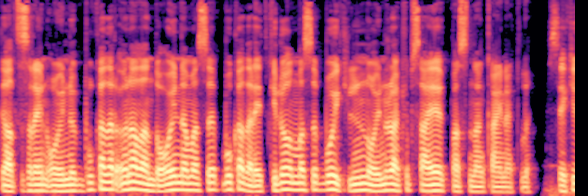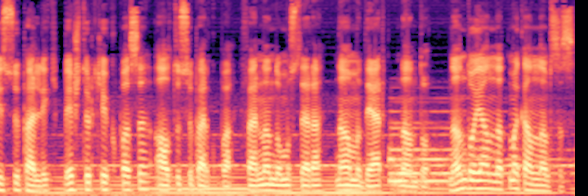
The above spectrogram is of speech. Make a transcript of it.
Galatasaray'ın oyunu bu kadar ön alanda oynaması, bu kadar etkili olması bu ikilinin oyunu rakip sahaya yıkmasından kaynaklı. 8 Süper Lig, 5 Türkiye Kupası, 6 Süper Kupa. Fernando Muslera, namı değer Nando. Nando'yu anlatmak anlamsız.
